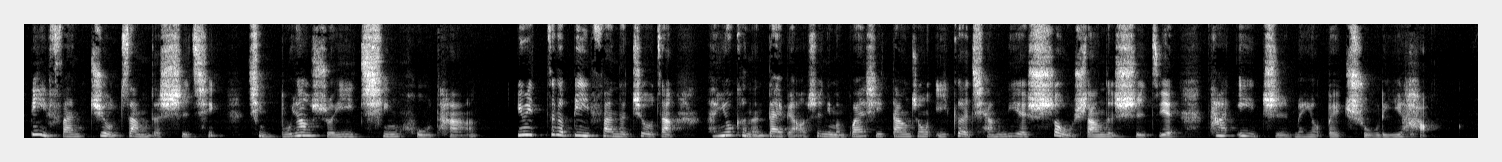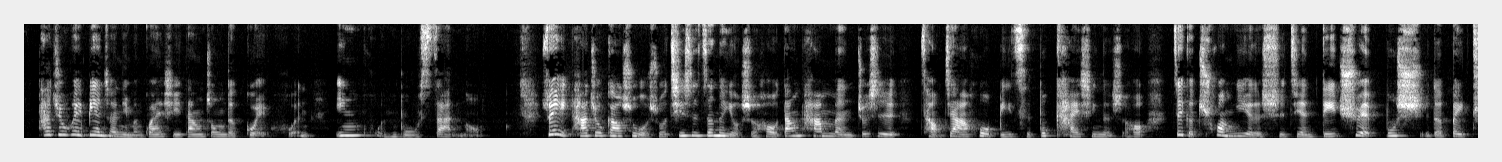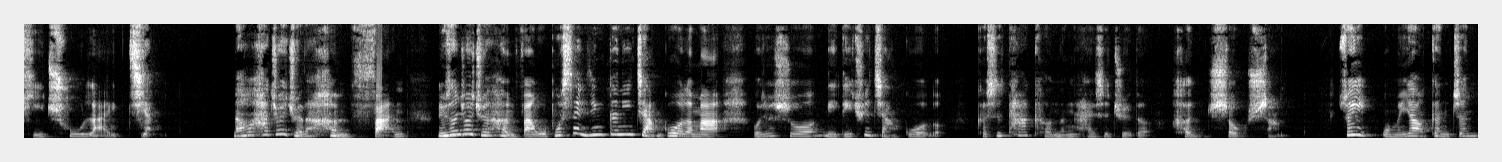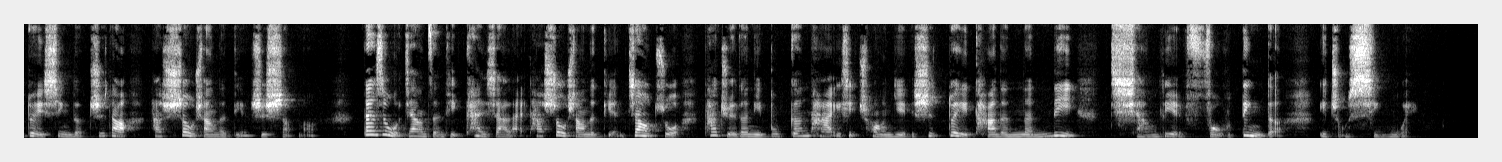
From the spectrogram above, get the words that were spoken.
必翻旧账的事情，请不要随意轻忽它。因为这个必翻的旧账，很有可能代表是你们关系当中一个强烈受伤的事件，它一直没有被处理好，它就会变成你们关系当中的鬼魂，阴魂不散哦。所以他就告诉我说，其实真的有时候，当他们就是吵架或彼此不开心的时候，这个创业的事件的确不时的被提出来讲，然后他就会觉得很烦。女生就会觉得很烦，我不是已经跟你讲过了吗？我就说你的确讲过了，可是他可能还是觉得很受伤，所以我们要更针对性的知道他受伤的点是什么。但是我这样整体看下来，他受伤的点叫做他觉得你不跟他一起创业是对他的能力强烈否定的一种行为。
